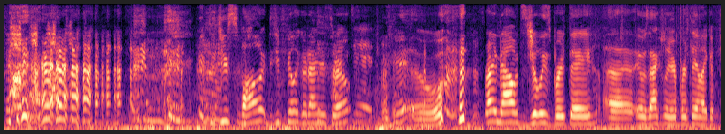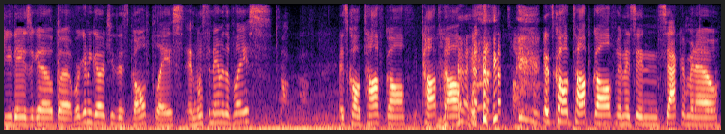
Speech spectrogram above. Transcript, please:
Did you swallow it? Did you feel it go down your I throat? did. Ew. right now it's Julie's birthday. Uh, it was actually her birthday like a few days ago, but we're gonna go to this golf place. And what's the name of the place? Top off. It's called Top Golf. Top Golf. it's called Top Golf, and it's in Sacramento.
